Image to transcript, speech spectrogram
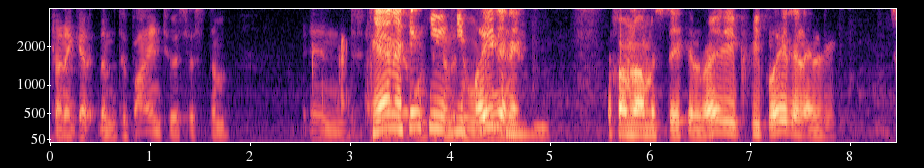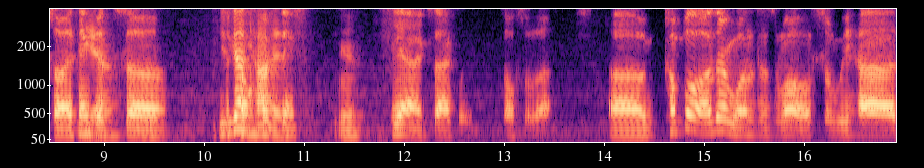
trying to get them to buy into a system. And yeah, and I think he, he played in Indy, if I'm not mistaken, right? He, he played in Indy, so I think yeah. it's uh, he's got ties. Thing. Yeah, yeah, exactly. It's also that. A uh, couple other ones as well. So we had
